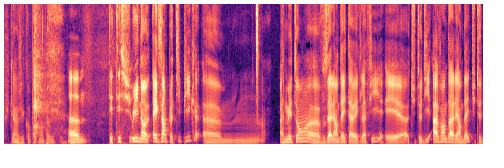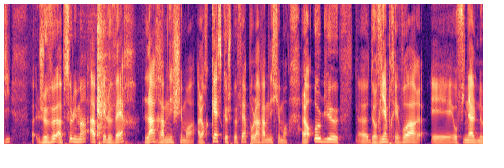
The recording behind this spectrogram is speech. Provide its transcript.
Putain, j'ai complètement perdu le T'étais sur. Oui, non, exemple typique. admettons, vous allez en date avec la fille et tu te dis, avant d'aller en date, tu te dis, je veux absolument, après le verre, la ramener chez moi. Alors, qu'est-ce que je peux faire pour la ramener chez moi? Alors, au lieu euh, de rien prévoir et au final, ne,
